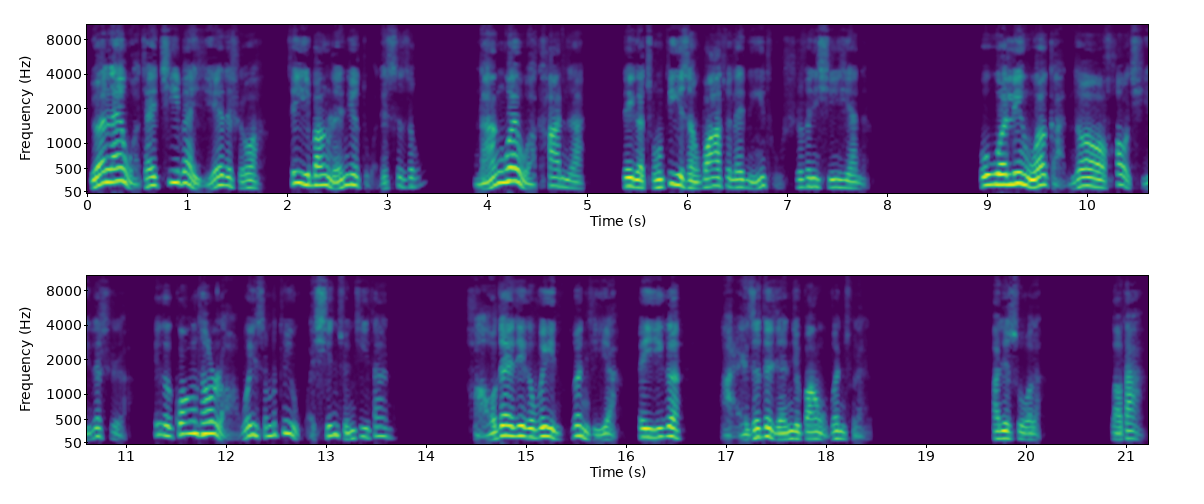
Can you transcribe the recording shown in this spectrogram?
原来我在祭拜爷爷的时候啊，这一帮人就躲在四周，难怪我看着那个从地上挖出来的泥土十分新鲜呢。不过令我感到好奇的是啊，这个光头佬为什么对我心存忌惮呢？好在这个问问题呀，被一个矮子的人就帮我问出来了。他就说了：“老大，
